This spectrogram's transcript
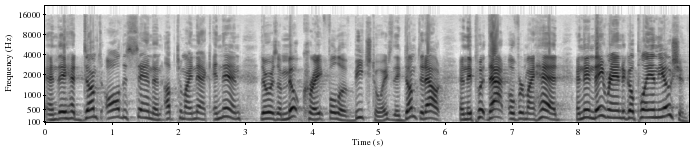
and they had dumped all the sand up to my neck. And then there was a milk crate full of beach toys. They dumped it out and they put that over my head. And then they ran to go play in the ocean.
